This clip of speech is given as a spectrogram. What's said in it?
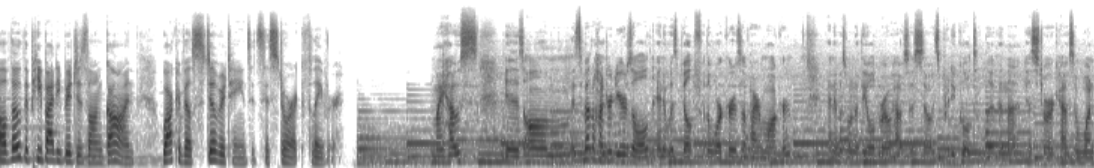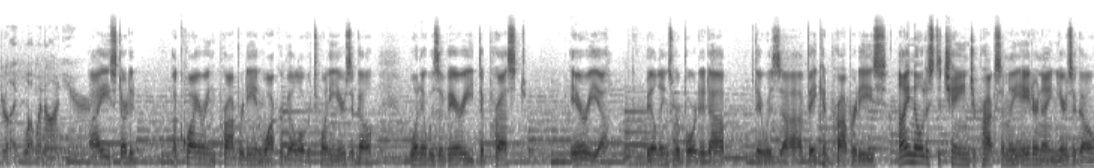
Although the Peabody Bridge is long gone, Walkerville still retains its historic flavor. My house is um it's about 100 years old and it was built for the workers of Hiram Walker and it was one of the old row houses so it's pretty cool to live in that historic house and wonder like what went on here. I started acquiring property in Walkerville over 20 years ago when it was a very depressed area. Buildings were boarded up, there was uh, vacant properties. I noticed a change approximately eight or nine years ago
